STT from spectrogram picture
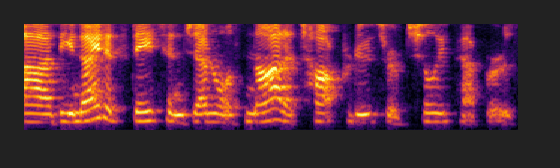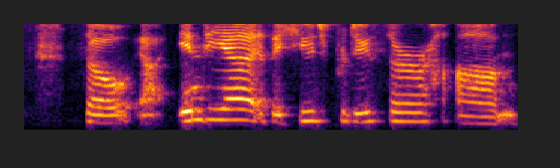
Uh, the United States in general is not a top producer of chili peppers. So uh, India is a huge producer. Um,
